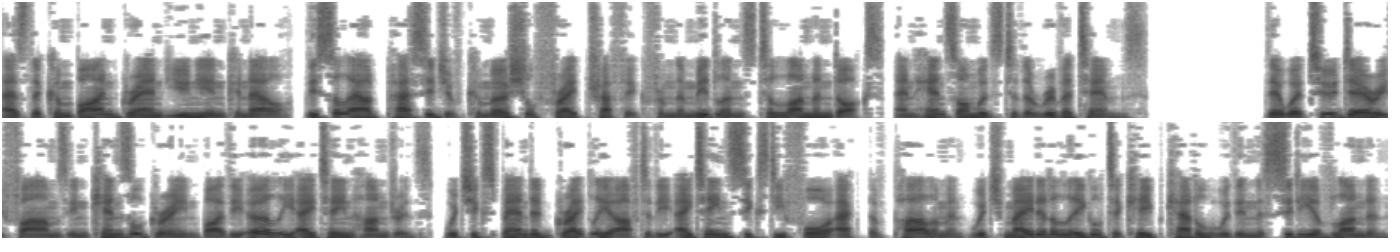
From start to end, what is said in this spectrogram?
As the combined Grand Union Canal, this allowed passage of commercial freight traffic from the Midlands to London docks, and hence onwards to the River Thames. There were two dairy farms in Kensal Green by the early 1800s, which expanded greatly after the 1864 Act of Parliament which made it illegal to keep cattle within the City of London.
